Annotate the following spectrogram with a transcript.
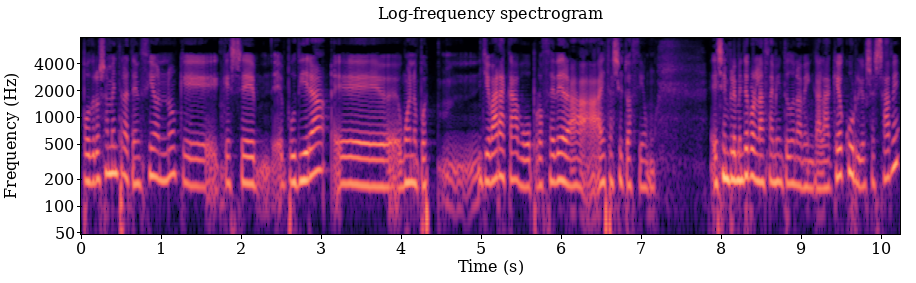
poderosamente la atención, ¿no? Que, se eh, pudiera, eh, bueno, pues mm, llevar a cabo o proceder a, esta situación eh, simplemente por el lanzamiento de una bengala. ¿Qué ocurrió? ¿Se sabe?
